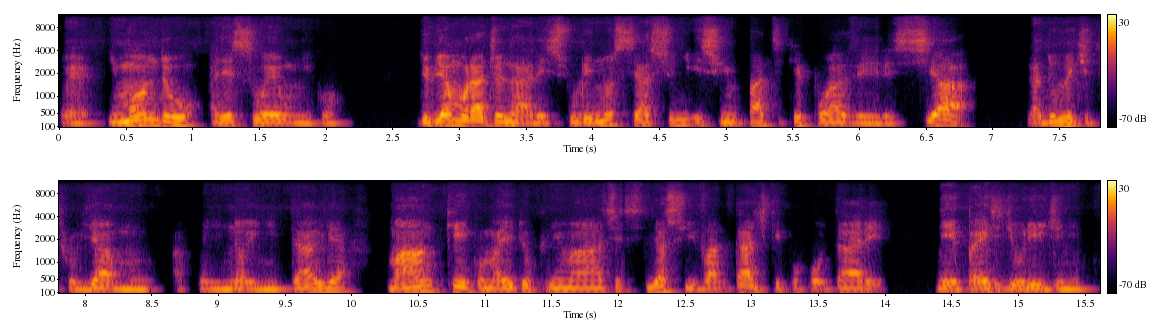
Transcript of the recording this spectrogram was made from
Eh, il mondo adesso è unico. Dobbiamo ragionare sulle nostre azioni e sui impatti che può avere sia laddove ci troviamo, quindi noi in Italia, ma anche, come ha detto prima Cecilia, sui vantaggi che può portare nei paesi di origine.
